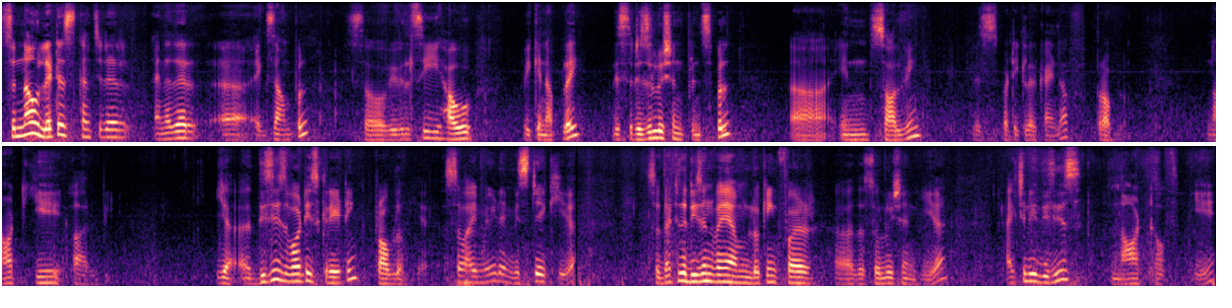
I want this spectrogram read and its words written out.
So now let us consider another uh, example. So we will see how we can apply this resolution principle uh, in solving this particular kind of problem. Not A or B yeah uh, this is what is creating problem here. So I made a mistake here. So that is the reason why I am looking for uh, the solution here. Actually this is not of A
